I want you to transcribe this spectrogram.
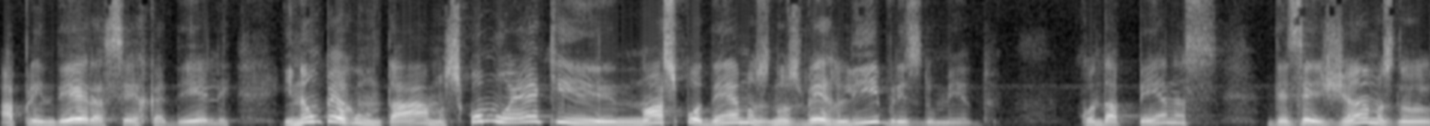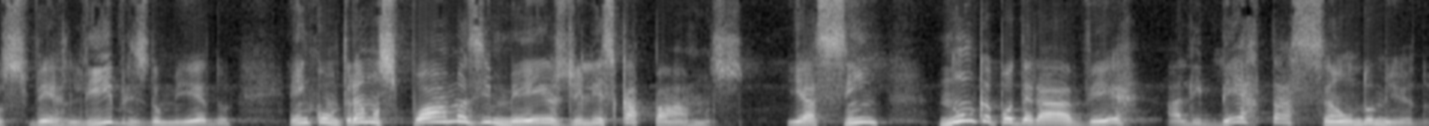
aprender acerca dele e não perguntarmos como é que nós podemos nos ver livres do medo quando apenas desejamos nos ver livres do medo, encontramos formas e meios de lhe escaparmos, e assim nunca poderá haver a libertação do medo.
